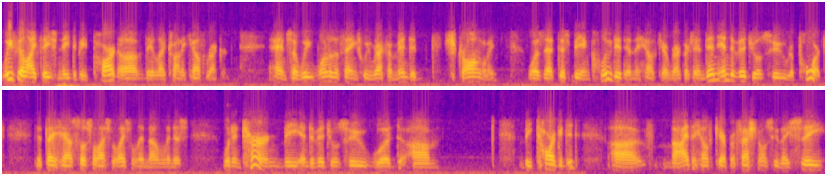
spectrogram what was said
We feel like these need to be part of the electronic health record, and so we. One of the things we recommended strongly was that this be included in the healthcare records, and then individuals who report that they have social isolation and loneliness would in turn be individuals who would um, be targeted uh, by the healthcare professionals who they see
